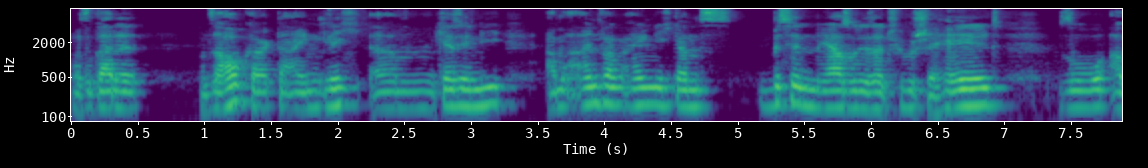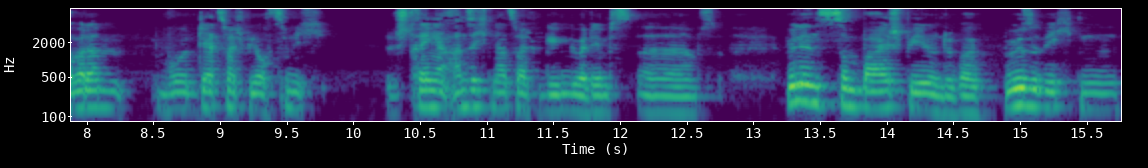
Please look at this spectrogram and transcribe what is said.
also gerade unser Hauptcharakter eigentlich, ähm, Cassian Lee, am Anfang eigentlich ganz bisschen, ja, so dieser typische Held, so, aber dann, wo der zum Beispiel auch ziemlich strenge Ansichten hat, zum Beispiel gegenüber dem äh, Villains zum Beispiel und über Bösewichten,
